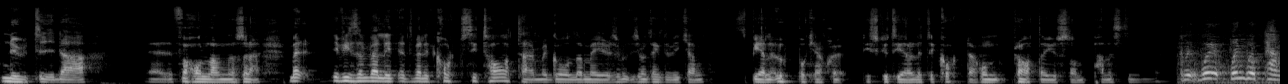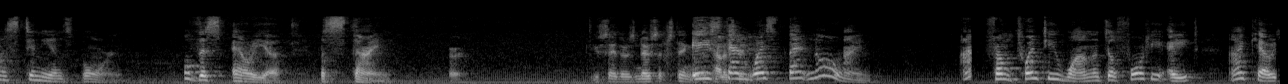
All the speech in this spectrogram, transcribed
nutida eh, förhållanden och sådär. Men det finns en väldigt, ett väldigt kort citat här med Golda Meir som, som jag tänkte vi kan spela upp och kanske diskutera lite korta. Hon pratar just om palestinier. Where, when were Palestinians born? All this area was Stein. You say there is no such thing as East and. West Bank, no. From 21 until 48, I carried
